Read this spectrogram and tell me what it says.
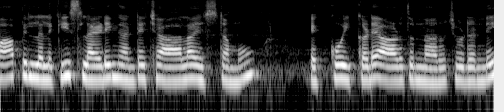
మా పిల్లలకి స్లైడింగ్ అంటే చాలా ఇష్టము. ఎక్కువ ఇక్కడే ఆడుతున్నారు చూడండి.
